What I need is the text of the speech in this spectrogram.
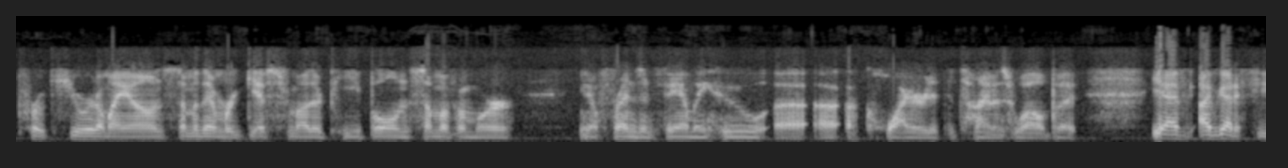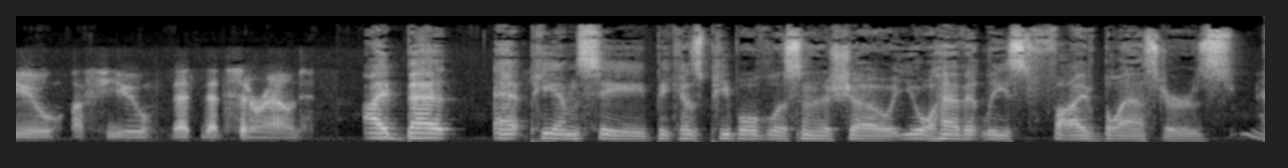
procured on my own. Some of them were gifts from other people, and some of them were you know friends and family who uh, uh, acquired at the time as well. But yeah, I've, I've got a few a few that that sit around. I bet at PMC because people have listened to the show, you will have at least five blasters.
